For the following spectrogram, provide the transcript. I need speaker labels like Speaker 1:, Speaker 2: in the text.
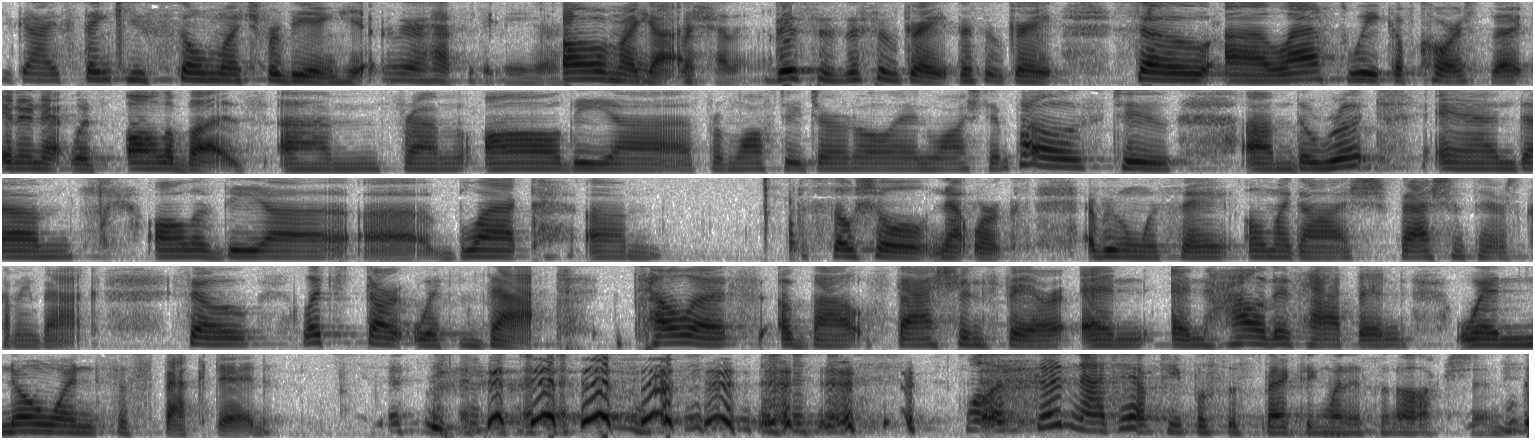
Speaker 1: You guys, thank you so much for being here.
Speaker 2: We're happy to be here.
Speaker 1: Oh my
Speaker 2: Thanks
Speaker 1: gosh, this is this is great. This is great. So uh, last week, of course, the internet was all abuzz um, from all the uh, from Wall Street Journal and Washington Post to um, the Root and um, all of the uh, uh black um, social networks. Everyone was saying, "Oh my gosh, fashion fair is coming back." So let's start with that tell us about Fashion Fair and, and how this happened when no one suspected.
Speaker 3: well, it's good not to have people suspecting when it's an auction.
